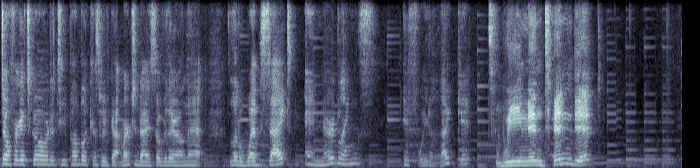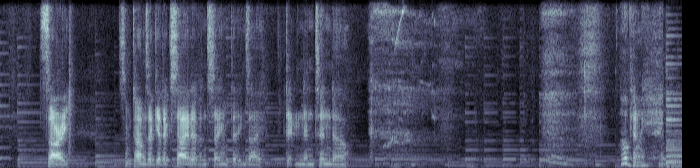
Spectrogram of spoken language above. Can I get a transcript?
Don't forget to go over to TeePublic because we've got merchandise over there on that little website. And nerdlings, if we like it. We Nintend it. Sorry. Sometimes I get excited and saying things I didn't Nintendo. Oh Okay. boy.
